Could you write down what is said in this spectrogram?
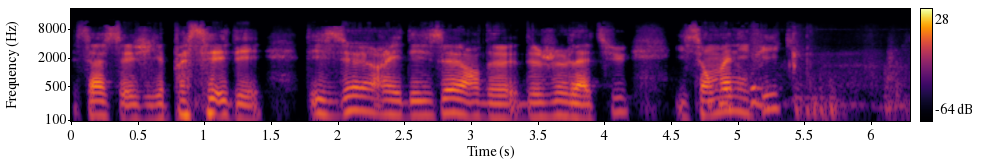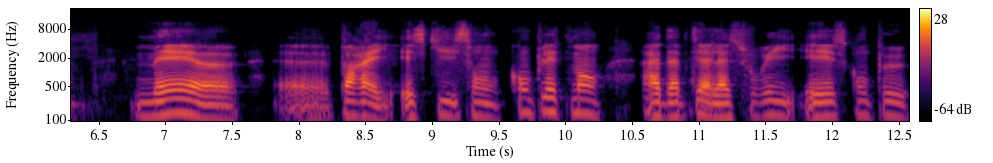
Ça, j'y ai passé des, des heures et des heures de, de jeux là-dessus. Ils sont magnifiques mais euh, euh, pareil, est-ce qu'ils sont complètement adaptés à la souris et est-ce qu'on peut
